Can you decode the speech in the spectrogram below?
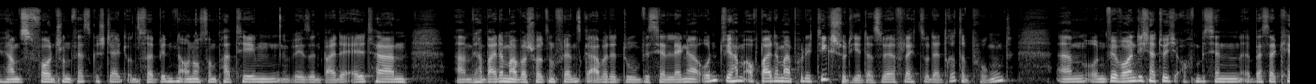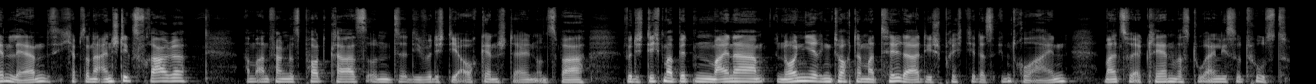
Wir haben es vorhin schon festgestellt, uns verbinden auch noch so ein paar Themen. Wir sind beide Eltern. Ähm, wir haben beide mal bei Scholz und Friends gearbeitet, du ein bisschen länger. Und wir haben auch beide mal Politik studiert. Das wäre vielleicht so der dritte Punkt. Ähm, und wir wollen dich natürlich auch ein bisschen besser kennenlernen. Ich habe so eine Einstiegsfrage am Anfang des Podcasts und die würde ich dir auch gerne stellen. Und zwar würde ich dich mal bitten, meiner neunjährigen Tochter Mathilda, die spricht hier das Intro ein, mal zu erklären, was du eigentlich so tust.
